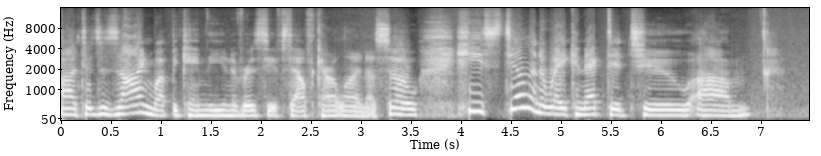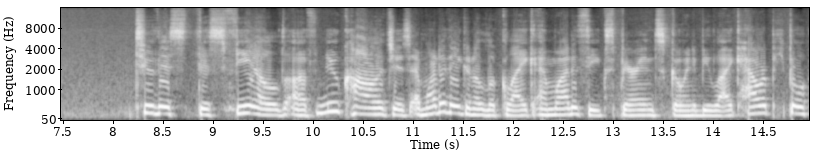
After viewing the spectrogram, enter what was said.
uh, to design what became the University of South Carolina. So he's still, in a way, connected to um, to this this field of new colleges and what are they going to look like and what is the experience going to be like how are people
